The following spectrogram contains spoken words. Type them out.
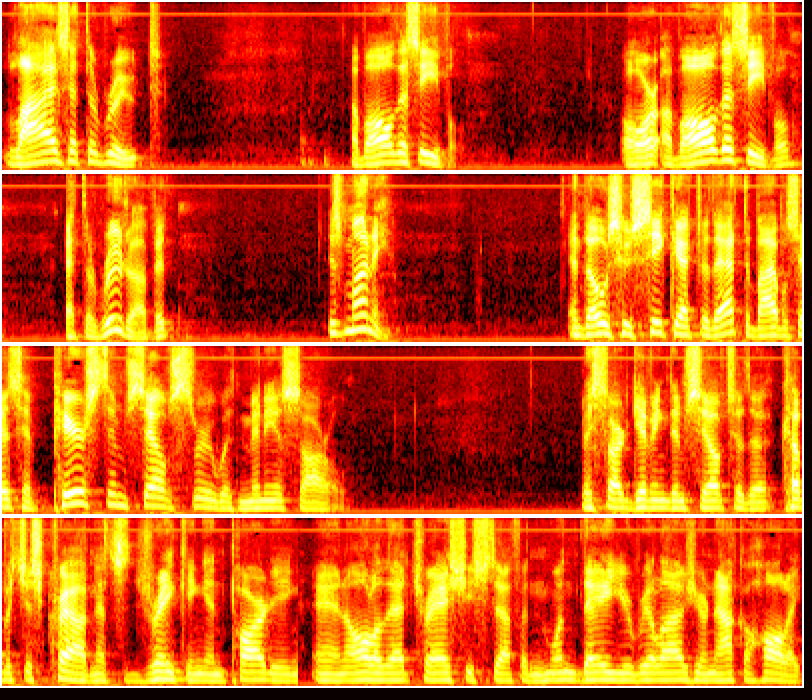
lies at the root of all this evil. Or of all this evil, at the root of it is money. And those who seek after that, the Bible says, have pierced themselves through with many a sorrow. They start giving themselves to the covetous crowd, and that's drinking and partying and all of that trashy stuff. And one day you realize you're an alcoholic.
